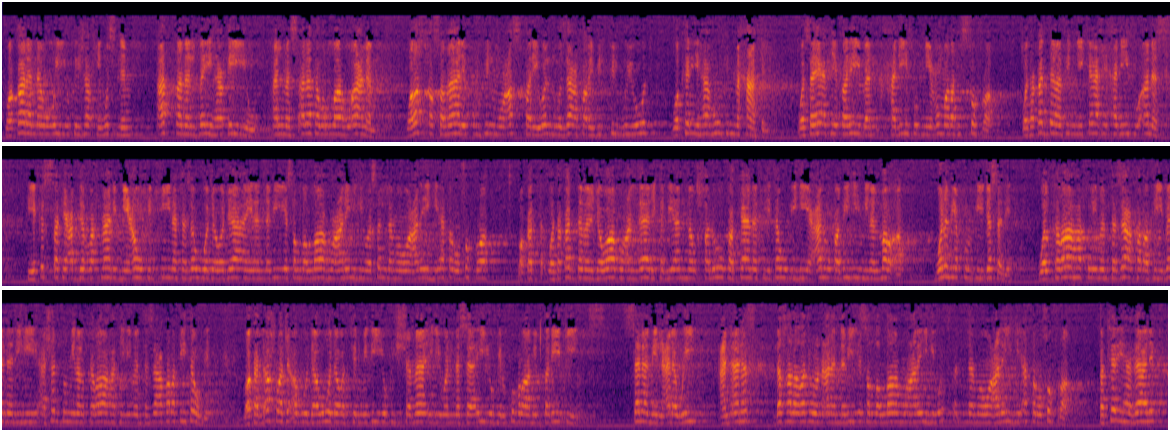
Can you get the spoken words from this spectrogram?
وقال النووي في شرح مسلم أتقن البيهقي المسألة والله أعلم ورخص مالك في المعصفر والمزعفر في البيوت وكرهه في المحافل وسيأتي قريبا حديث ابن عمر في السفرة وتقدم في النكاح حديث أنس في قصة عبد الرحمن بن عوف حين تزوج وجاء إلى النبي صلى الله عليه وسلم وعليه أثر صفرة وقد وتقدم الجواب عن ذلك بأن الخلوق كان في ثوبه علق به من المرأة ولم يكن في جسده والكراهة لمن تزعفر في بدنه أشد من الكراهة لمن تزعفر في ثوبه. وقد أخرج أبو داود والترمذي في الشمائل والنسائي في الكبرى من طريق سلم العلوي عن أنس دخل رجل على النبي صلى الله عليه وسلم وعليه أثر صفرة فكره ذلك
